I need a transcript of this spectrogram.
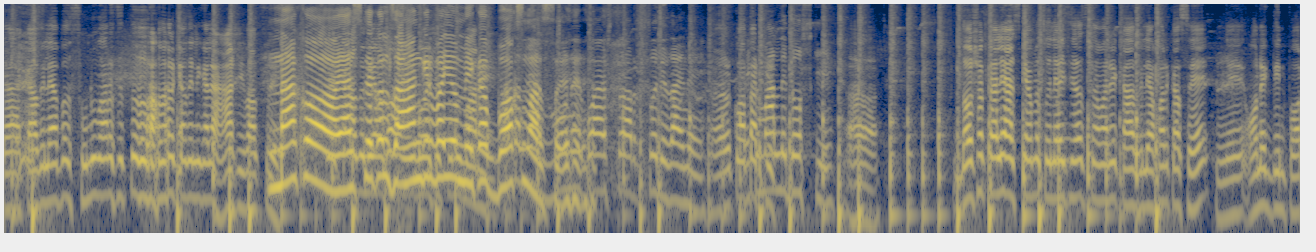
না কাবিলা আবার শুনু মারছে তো আমার কাছে খালি হাসি পাচ্ছে। না কয় আজকে কল জাহাঙ্গীর ভাইও মেকআপ বক্স মারছে। বয়স তো আর চলে যায় নাই। আর কথা মারলে দোষ কি? হ্যাঁ। দর্শক তাহলে আজকে আমরা চলে আসছি হচ্ছে আমার কাজলি আপার কাছে। অনেক দিন পর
